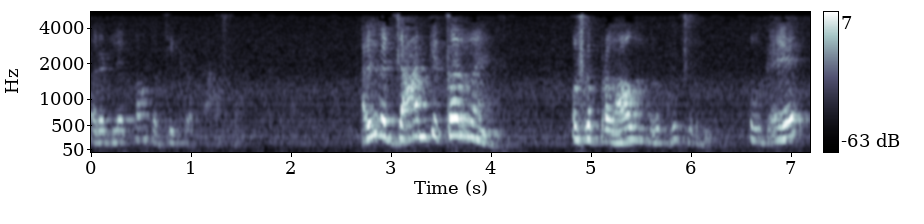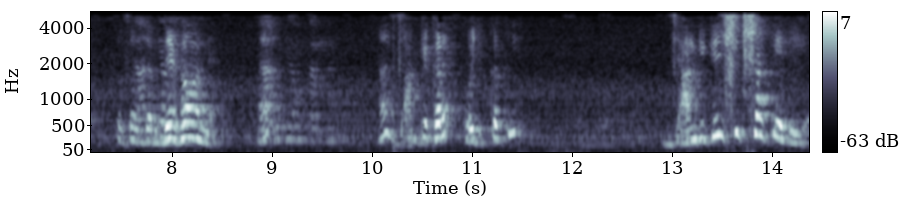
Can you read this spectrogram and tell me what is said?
पलट लेता हूँ तो ठीक रहता है अभी तो जान के कर रहे हैं उसका प्रभाव उन पर कुछ नहीं तो गए तो सब देखा उन्हें हाँ? हाँ, जान के करें कोई दिक्कत नहीं। जान के किसी शिक्षा के लिए।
